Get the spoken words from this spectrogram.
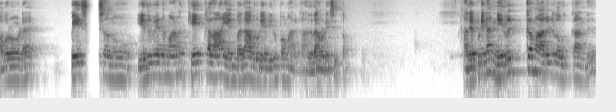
அவரோட பேசணும் எது வேணுமானு கேட்கலாம் என்பது அவருடைய விருப்பமா இருக்கான் அதுதான் அவருடைய சித்தம். அது எப்படின்னா நெருக்கமாக அருகில் உட்காந்து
